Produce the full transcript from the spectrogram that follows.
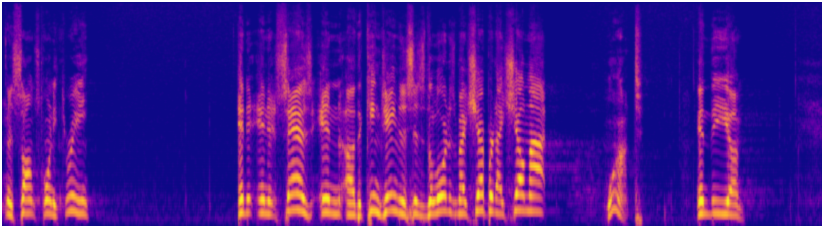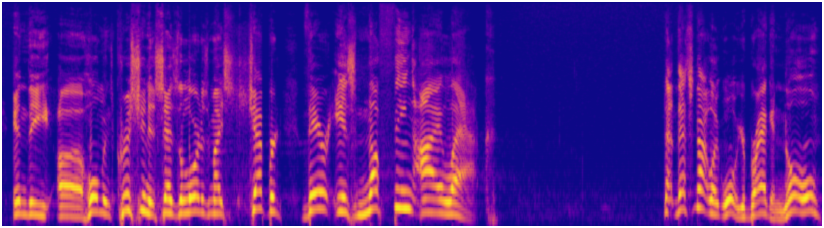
is Psalms 23. And it, and it says in uh, the King James, it says, The Lord is my shepherd, I shall not want. In the, uh, in the uh, Holman Christian, it says, The Lord is my shepherd, there is nothing I lack. Now, that's not like, whoa, you're bragging. No.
